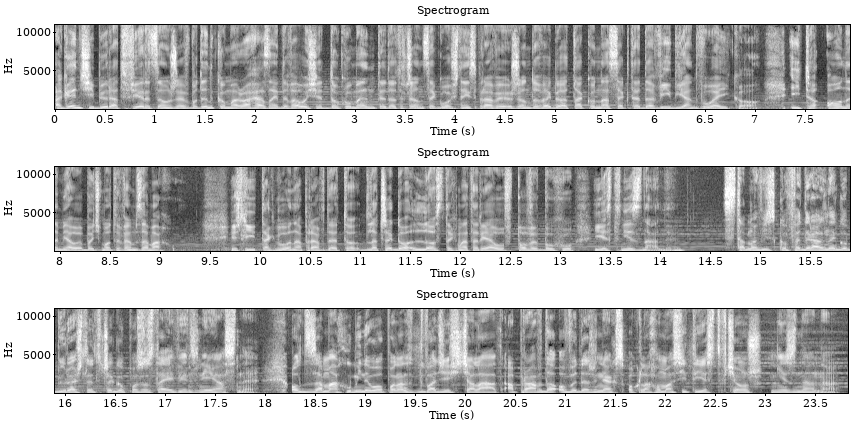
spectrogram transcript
Agenci biura twierdzą, że w budynku Maracha znajdowały się dokumenty dotyczące głośnej sprawy rządowego ataku na sektę Davidian w Waco i to one miały być motywem zamachu. Jeśli tak było naprawdę, to dlaczego los tych materiałów po wybuchu jest nieznany? Stanowisko Federalnego Biura Śledczego pozostaje więc niejasne. Od zamachu minęło ponad 20 lat, a prawda o wydarzeniach z Oklahoma City jest wciąż nieznana.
